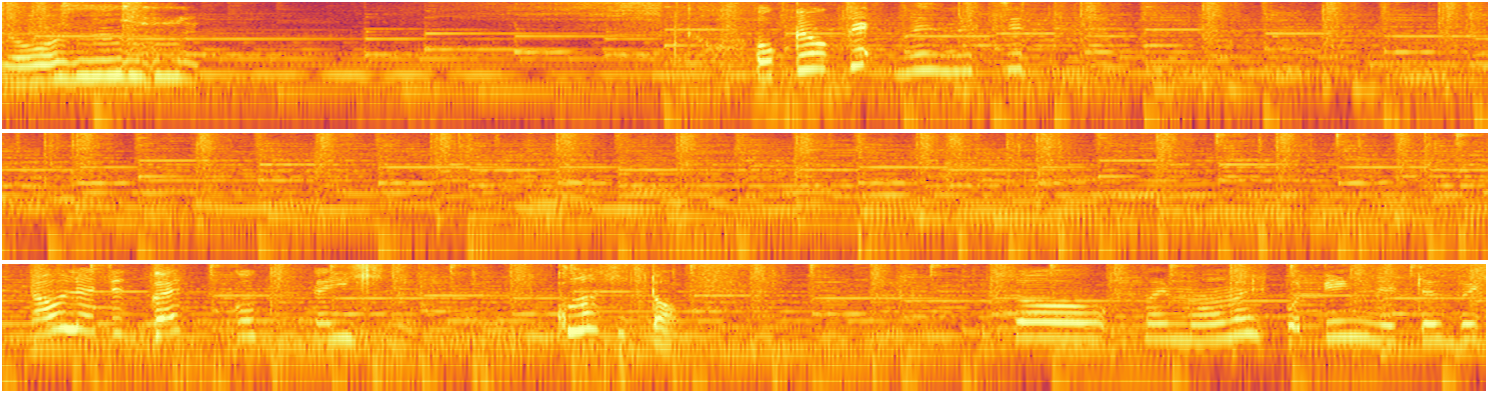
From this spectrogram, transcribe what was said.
okay, okay. We'll mix it. Now let it get cooked nicely. Close it off. So my mom is putting little bit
